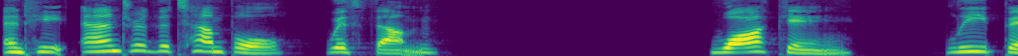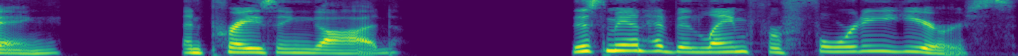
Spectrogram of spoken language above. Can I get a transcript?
and he entered the temple with them, walking, leaping, and praising God. This man had been lame for 40 years,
